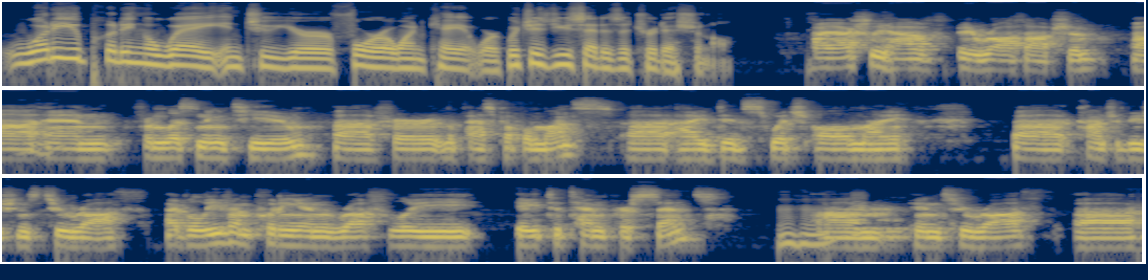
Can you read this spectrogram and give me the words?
What are you putting away into your 401k at work, which, as you said, is a traditional? I actually have a Roth option, uh, and from listening to you uh, for the past couple months, uh, I did switch all my uh, contributions to Roth. I believe I'm putting in roughly eight to ten percent mm-hmm. um, into Roth. Uh,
